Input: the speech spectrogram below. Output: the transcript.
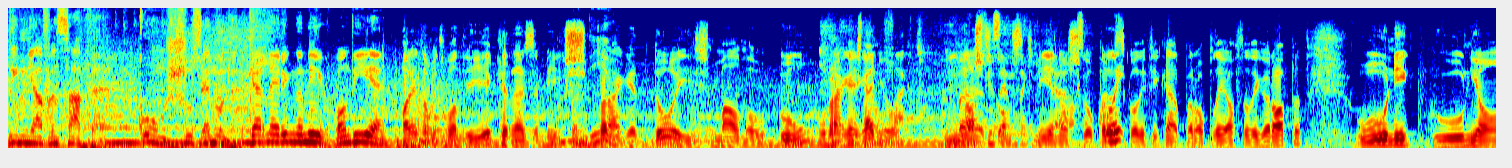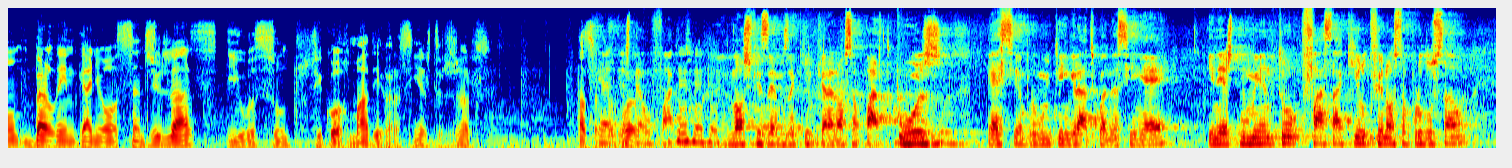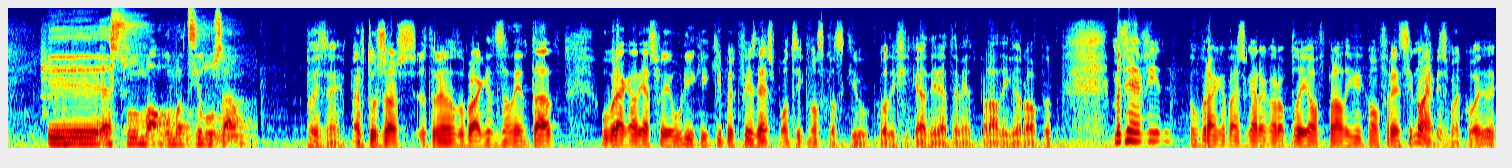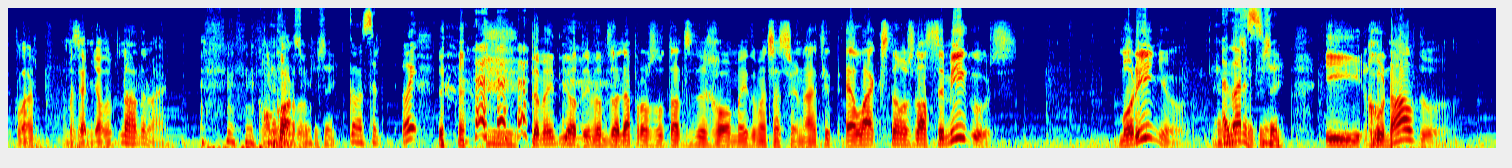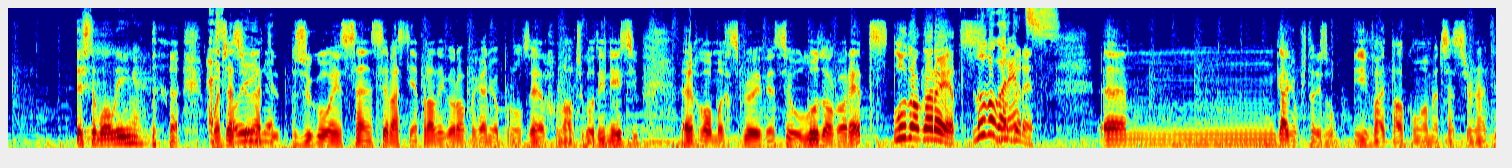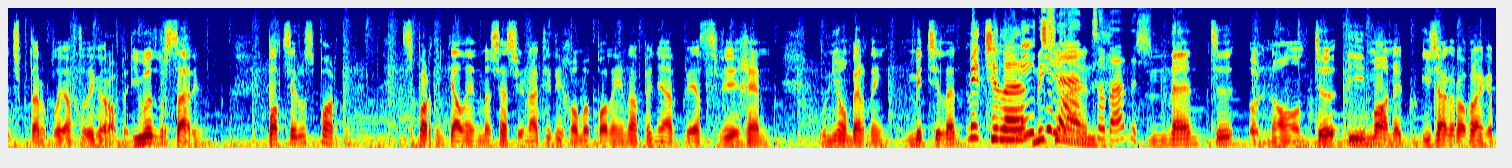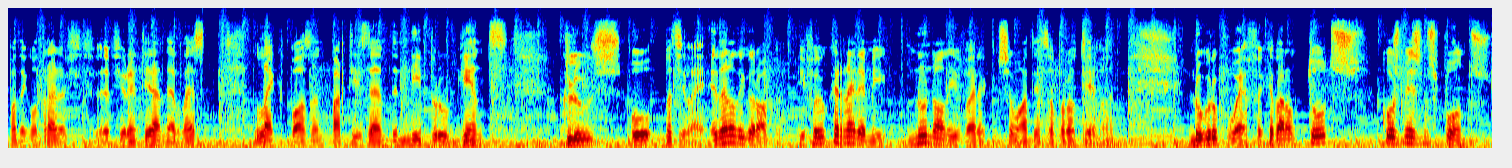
Linha Avançada com José Nunes. Carneirinho amigo, bom dia. Ora então, muito bom dia, carneiros amigos. Dia. Braga 2, Malmo 1. O Braga Isto é um ganhou, mas como fizemos se temia, não chegou para Oi. se qualificar para o Playoff da Liga Europa. O único, o União Berlim ganhou Saint-Gilles e o assunto ficou arrumado. E agora sim, Artur Jorge. Faça É, favor. Este é o facto. Nós fizemos aquilo que era a nossa parte hoje. É sempre muito ingrato quando assim é. E neste momento, faça aquilo que foi a nossa produção, eh, assumo alguma desilusão. Pois é, Artur Jorge, treinador do Braga, desalentado. O Braga, aliás, foi a única equipa que fez 10 pontos e que não se conseguiu qualificar diretamente para a Liga Europa. Mas é a vida. O Braga vai jogar agora o Playoff para a Liga Conferência. Não é a mesma coisa, claro, mas é melhor do que nada, não é? Concordam? Com certeza. Oi? Também de ontem vamos olhar para os resultados de Roma e do Manchester United. É lá que estão os nossos amigos. Mourinho Agora sim. e Ronaldo. Esta bolinha. O Manchester bolinha. United jogou em San Sebastián para a Liga Europa, ganhou por 1-0. Ronaldo jogou de início. A Roma recebeu e venceu o Ludo Goretz. Ludo Goretz! Ludo Goretz. Hum, ganhou por 3-1 e vai, tal como o Manchester United, disputar o Playoff da Liga Europa. E o adversário pode ser o Sporting. Sporting que, além de Manchester United e Roma, podem ainda apanhar PSV, Rennes, União Berlim, Midtjylland, Midtjylland, Midtjylland. Saudades. Nantes, ou Nantes e Mónaco. E já agora o Braga pode encontrar a Fiorentina, Anderlecht, Lech Poznan, Partizan, Dnipro, Ghent, Cluj ou Basileia. Ainda na Liga Europa. E foi o carneiro amigo Nuno Oliveira que me chamou a atenção para o tema. No grupo F acabaram todos com os mesmos pontos.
